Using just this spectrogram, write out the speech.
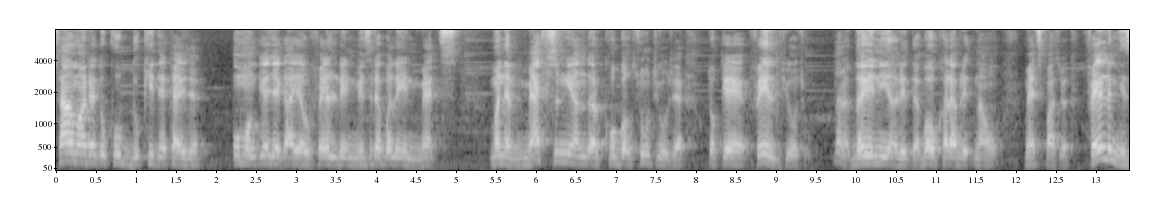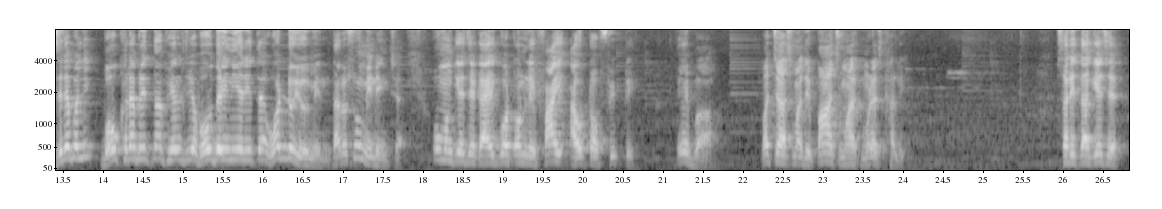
શા માટે તું ખૂબ દુઃખી દેખાય છે? ઉમંગ કહે છે કે I have failed in miserably in maths મને મેથ્સની અંદર ખૂબ શું થયું છે? તો કે ફેલ થયો છું. ના ના, દયનીય રીતે, બહુ ખરાબ રીતના હું મેથ્સ પાસ ફેલ્ડ મિઝરેબલી બહુ ખરાબ રીતના ફેલ થયો? બહુ દયનીય રીતે? વોટ ડુ યુ મીન તારો શું મિનિંગ છે? ઉમંગ કહે છે કે I got only five out of fifty એ બા, પચાસમાંથી પાંચ માર્ક મળે છે ખાલી. સરિતા કહે છે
